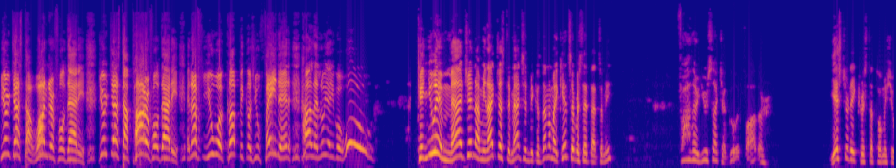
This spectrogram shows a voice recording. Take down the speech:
You're just a wonderful daddy. You're just a powerful daddy. And after you woke up because you fainted, hallelujah, you go, woo! Can you imagine? I mean, I just imagine because none of my kids ever said that to me. Father, you're such a good father. Yesterday, Krista told me she,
